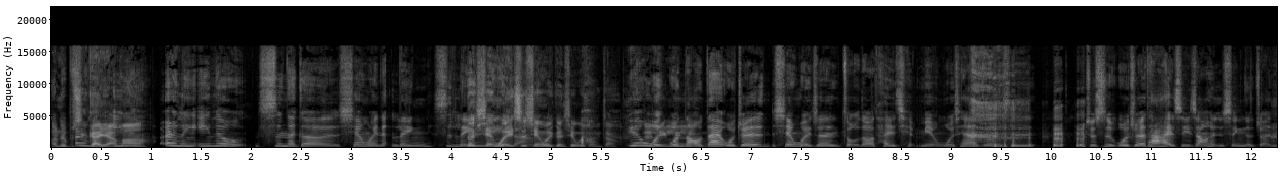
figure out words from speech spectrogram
啊，那不是盖亚吗？二零一六是那个纤维的零是零，对，纤维是纤维跟纤维同一张。因为我我脑袋我觉得纤维真的走到太前面，我现在真的是 就是我觉得它还是一张很新的专辑。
